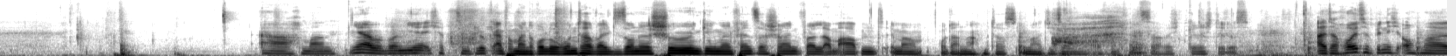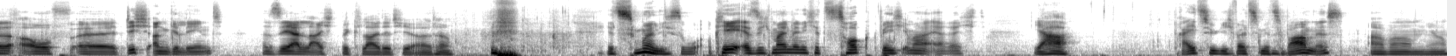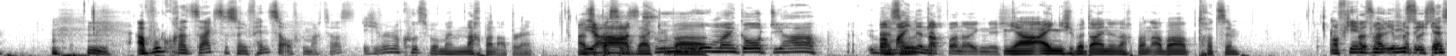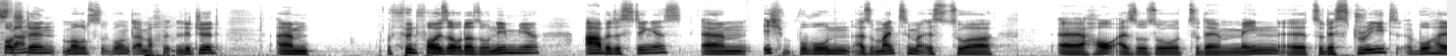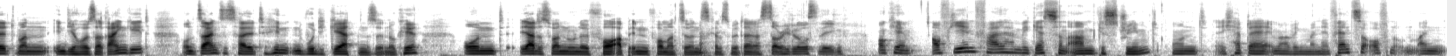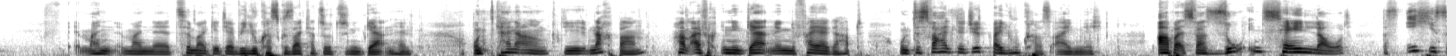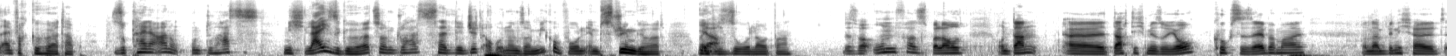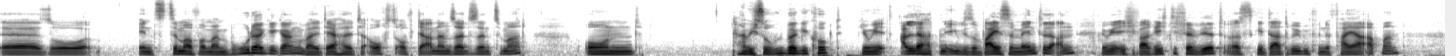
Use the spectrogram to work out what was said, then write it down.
Ach man. Ja, aber bei mir, ich habe zum Glück einfach mein Rollo runter, weil die Sonne schön gegen mein Fenster scheint, weil am Abend immer oder nachmittags immer die Sonne auf mein Fenster richt- gerichtet ist. Alter, heute bin ich auch mal auf äh, dich angelehnt. Sehr leicht bekleidet hier, Alter. Jetzt tu mal nicht so. Okay, also ich meine, wenn ich jetzt zock, bin ich immer recht, ja, freizügig, weil es mir zu warm ist. Aber ja. Hm. Aber wo du gerade sagst, dass du ein Fenster aufgemacht hast, ich will mal kurz über meinen Nachbarn abrennen. Also besser gesagt true. über Oh mein Gott, ja. Über Also, meine der- Nachbarn eigentlich. Ja, eigentlich über deine Nachbarn, aber trotzdem. Auf jeden also Fall, ihr ich müsst euch so vorstellen, Moritz wohnt einfach legit ähm, fünf Häuser oder so neben mir. Aber das Ding ist, ähm, ich wohne, also mein Zimmer ist zur äh, also so zu der Main, äh, zu der Street, wo halt man in die Häuser reingeht. Und seins ist halt hinten, wo die Gärten sind, okay? Und ja, das war nur eine Vorab-Information, das kannst du mit deiner Story loslegen. Okay, auf jeden Fall haben wir gestern Abend gestreamt und ich habe da ja immer wegen meiner Fenster offen und mein, mein, mein äh, Zimmer geht ja, wie Lukas gesagt hat, so zu den Gärten hin. Und keine Ahnung, die Nachbarn haben einfach in den Gärten irgendeine Feier gehabt. Und das war halt legit bei Lukas eigentlich. Aber es war so insane laut, dass ich es einfach gehört habe. So, keine Ahnung. Und du hast es nicht leise gehört, sondern du hast es halt legit auch in unserem Mikrofon im Stream gehört, weil Ja. die so laut waren. Das war unfassbar laut. Und dann äh, dachte ich mir so, yo, guckst du selber mal. Und dann bin ich halt äh, so ins Zimmer von meinem Bruder gegangen, weil der halt auch auf der anderen Seite sein Zimmer hat. Und habe ich so rüber geguckt. Junge, alle hatten irgendwie so weiße Mäntel an. Junge, ich war richtig verwirrt. Was geht da drüben für eine Feier ab, Mann?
